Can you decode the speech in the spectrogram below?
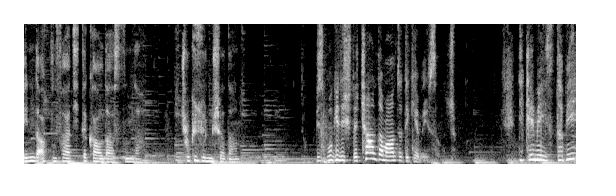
Benim de aklım Fatih'te kaldı aslında. Çok üzülmüş adam. Biz bu gidişte çanta mantı dikemeyiz sanacığım. Dikemeyiz tabii.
